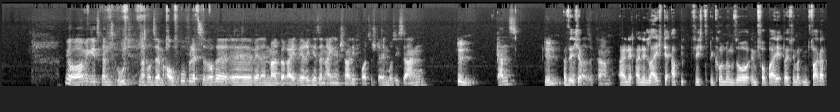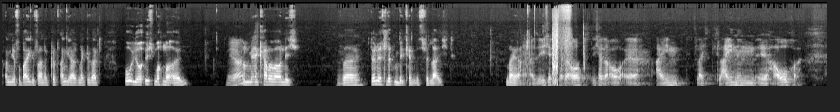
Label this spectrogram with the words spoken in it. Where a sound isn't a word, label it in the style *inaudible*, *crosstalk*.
Ja, mir geht's ganz gut. Nach unserem Aufruf letzte Woche, äh, wer denn mal bereit wäre, hier seinen eigenen Charlie vorzustellen, muss ich sagen, dünn. Ganz dünn. Also ich was hab- da so kam. eine, eine leichte Absichtsbekundung so im Vorbei, da ist jemand mit dem Fahrrad an mir vorbeigefahren, hat kurz angehalten, hat gesagt, oh ja, ich mach mal einen. Ja. Und mehr kam aber auch nicht. Hm. Dünnes Lippenbekenntnis vielleicht. Naja. Ja, also ich, ich hatte auch, ich hatte auch äh, einen vielleicht kleinen äh, Hauch,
